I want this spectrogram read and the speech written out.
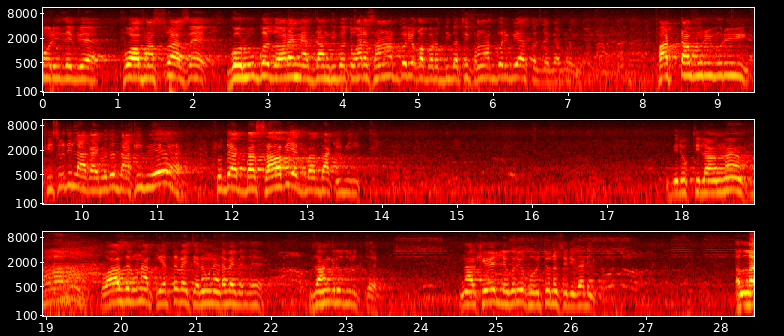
মরি যাবি। ফুয়া পাঁচশো আছে গরু জ্বরে ম্যাচ জান দিব তোমার সাঁত করি খবর দিবা, তুই ফাঁত করি ব্যস্ত যাবে কই ফাট্টা বুড়ি বুড়ি ফিসুদি লাগাইব তো ডাকিবি শুধু একবার চাবি একবার ডাকিবি। বিরক্তি লান না? ওয়াজে উনার এতে পাইছে না, উনার পাইবে যে জাহাঙ্গীর হুজুরতে নার কে হইলে করি হইতো না সিঁড়ি বাড়ি। আল্লাহ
